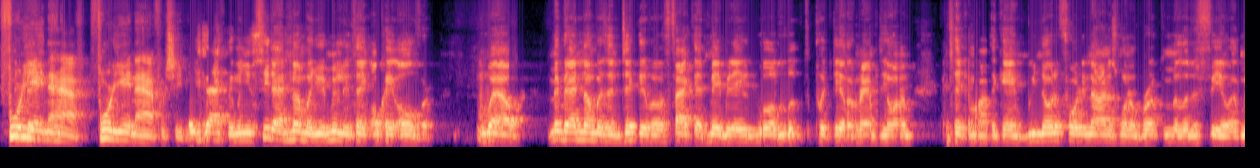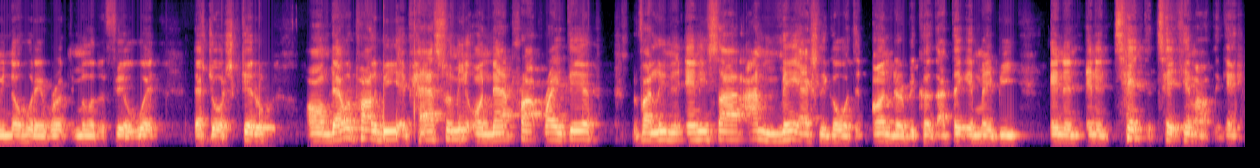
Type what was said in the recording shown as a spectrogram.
48 and a half, 48 and a half receiving. Exactly. When you see that number, you immediately think, okay, over. Mm-hmm. Well, maybe that number is indicative of the fact that maybe they will look to put Jalen Ramsey on him and take him out the game. We know the 49ers want to work the middle of the field, and we know who they work the middle of the field with. That's George Kittle. Um, that would probably be a pass for me on that prop right there. If I lean in any side, I may actually go with the under because I think it may be an, an intent to take him out the game.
